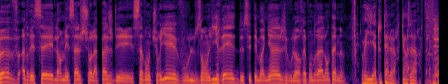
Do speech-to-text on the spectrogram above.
peuvent adresser leur message sur la page des Saventuriers. Vous en lirez de ces témoignages et vous leur répondrez à l'antenne. Oui, à tout à l'heure, 15h.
